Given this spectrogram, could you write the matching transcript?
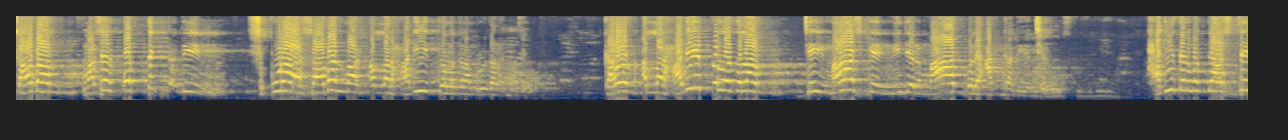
শাবান মাসের প্রত্যেকটা দিন পুরা শাবান মাস আল্লাহর হাবিব সাল্লাল্লাহু আলাইহি রোজা রাখতেন কারণ আল্লাহর হাবিব সাল্লাল্লাহু আলাইহি যেই মাসকে নিজের মাস বলে আখ্যা দিয়েছেন। হাদিসের মধ্যে আসছে,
